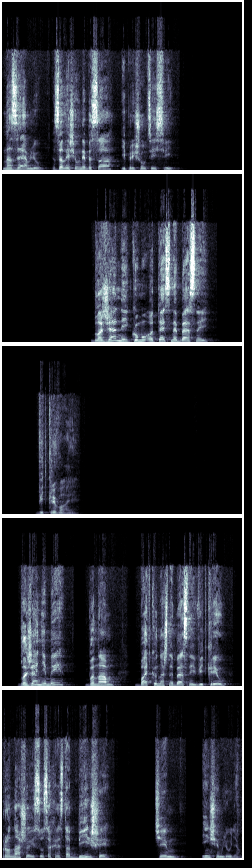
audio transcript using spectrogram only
на землю, залишив небеса і прийшов в цей світ. Блаженний, кому Отець Небесний відкриває. Блаженні ми, бо нам Батько наш Небесний відкрив про нашого Ісуса Христа більше, чим іншим людям.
